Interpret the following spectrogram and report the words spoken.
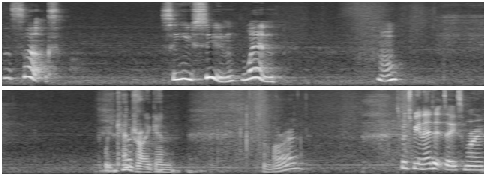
that sucks. See you soon. When? Oh, We can try again tomorrow. it's meant to be an edit day tomorrow.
